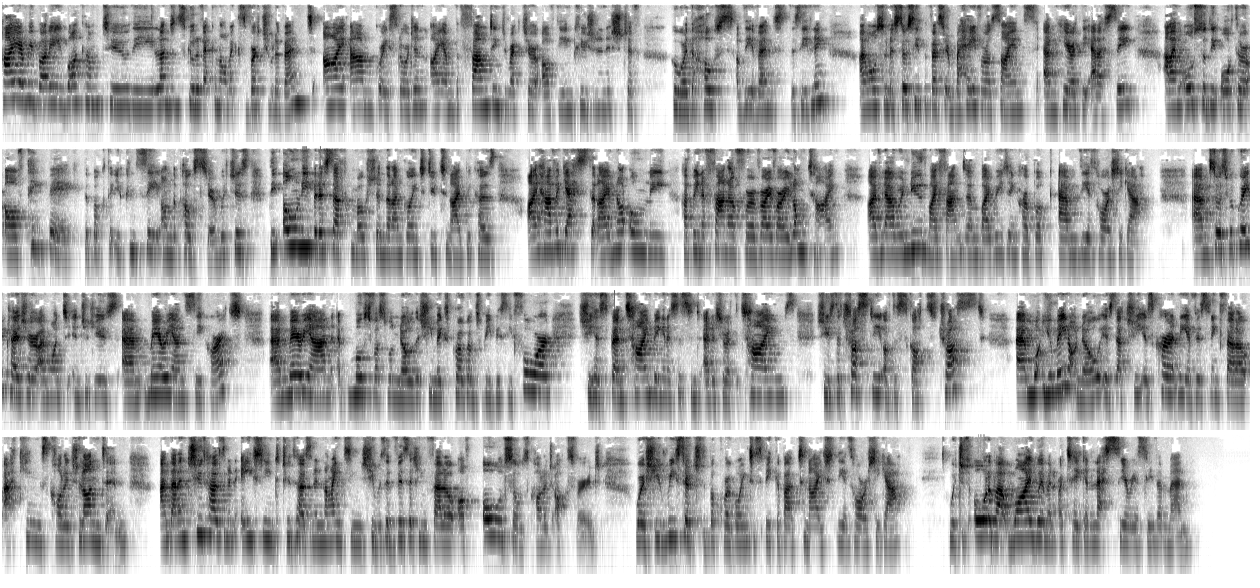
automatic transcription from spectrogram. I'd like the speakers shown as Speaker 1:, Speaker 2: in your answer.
Speaker 1: Hi, everybody. Welcome to the London School of Economics virtual event. I am Grace Lordan. I am the founding director of the Inclusion Initiative, who are the hosts of the event this evening. I'm also an associate professor in behavioral science um, here at the LSE. And I'm also the author of Think Big, the book that you can see on the poster, which is the only bit of self promotion that I'm going to do tonight because I have a guest that I not only have been a fan of for a very, very long time, I've now renewed my fandom by reading her book, um, The Authority Gap. Um, so it's with great pleasure I want to introduce um, Marianne Sieghart. Um, Marianne, most of us will know that she makes programs for BBC4. She has spent time being an assistant editor at the Times. She's the trustee of the Scott's Trust. Um, what you may not know is that she is currently a visiting fellow at King's College London and that in 2018 to 2019, she was a visiting fellow of All Souls College, Oxford, where she researched the book we're going to speak about tonight, The Authority Gap, which is all about why women are taken less seriously than men.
